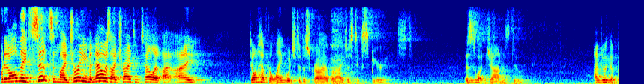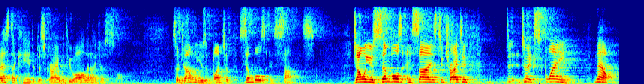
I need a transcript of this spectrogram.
But it all made sense in my dream. And now, as I try to tell it, I, I, don't have the language to describe what I just experienced. This is what John is doing. I'm doing the best I can to describe with you all that I just saw. So, John will use a bunch of symbols and signs. John will use symbols and signs to try to, to, to explain. Now,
